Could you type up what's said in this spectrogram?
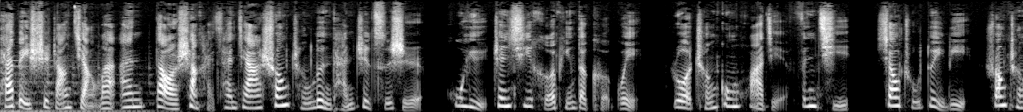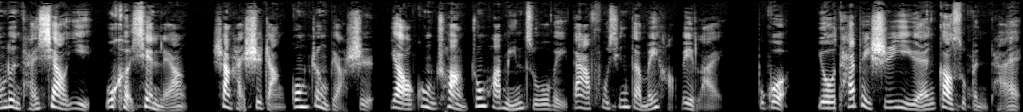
台北市长蒋万安到上海参加双城论坛致辞时，呼吁珍惜和平的可贵。若成功化解分歧、消除对立，双城论坛效益无可限量。上海市长龚正表示，要共创中华民族伟大复兴的美好未来。不过，有台北市议员告诉本台，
